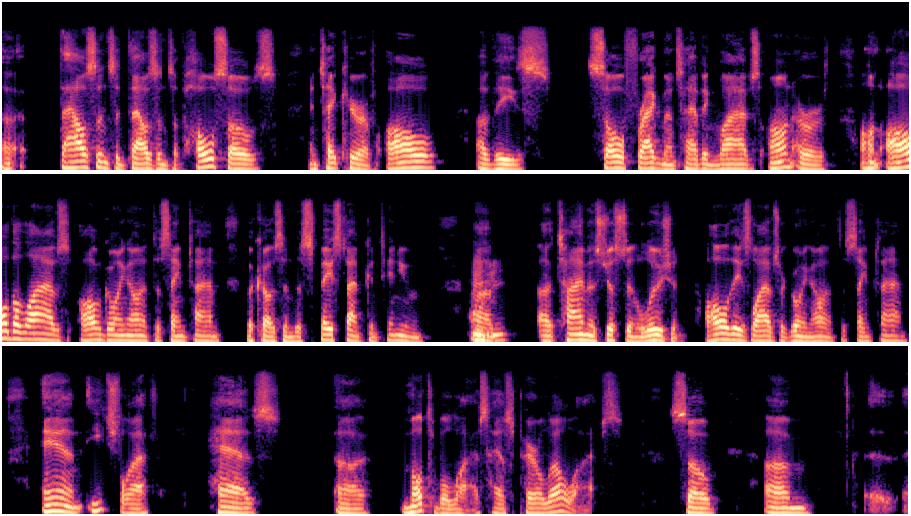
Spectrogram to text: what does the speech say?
uh, thousands and thousands of whole souls and take care of all of these soul fragments having lives on earth on all the lives all going on at the same time because in the space-time continuum uh, mm-hmm. uh, time is just an illusion all of these lives are going on at the same time and each life has uh, multiple lives has parallel lives so um, uh,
